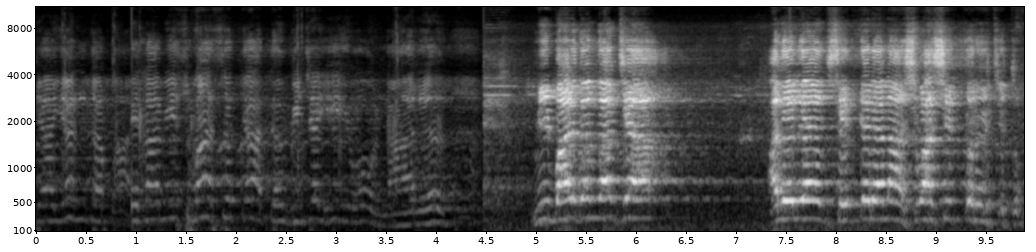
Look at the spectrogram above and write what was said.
जयंत पाहिला विश्वास त्यात विजयी होणार. मी बाळगंगाच्या आलेल्या शेतकऱ्यांना आश्वासित करू इच्छितो.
